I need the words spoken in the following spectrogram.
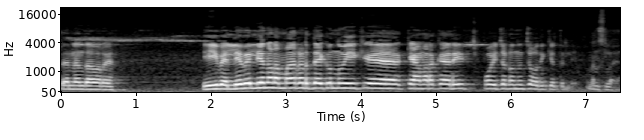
പിന്നെന്താ പറയാ? ഈ വലിയ വലിയ നടന്മാരുടെ അടുത്തേക്കൊന്നും ഈ ക്യാമറ കയറി പോയിച്ചിട്ടൊന്നും ചോദിക്കത്തില്ലേ? മനസ്സിലായോ?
